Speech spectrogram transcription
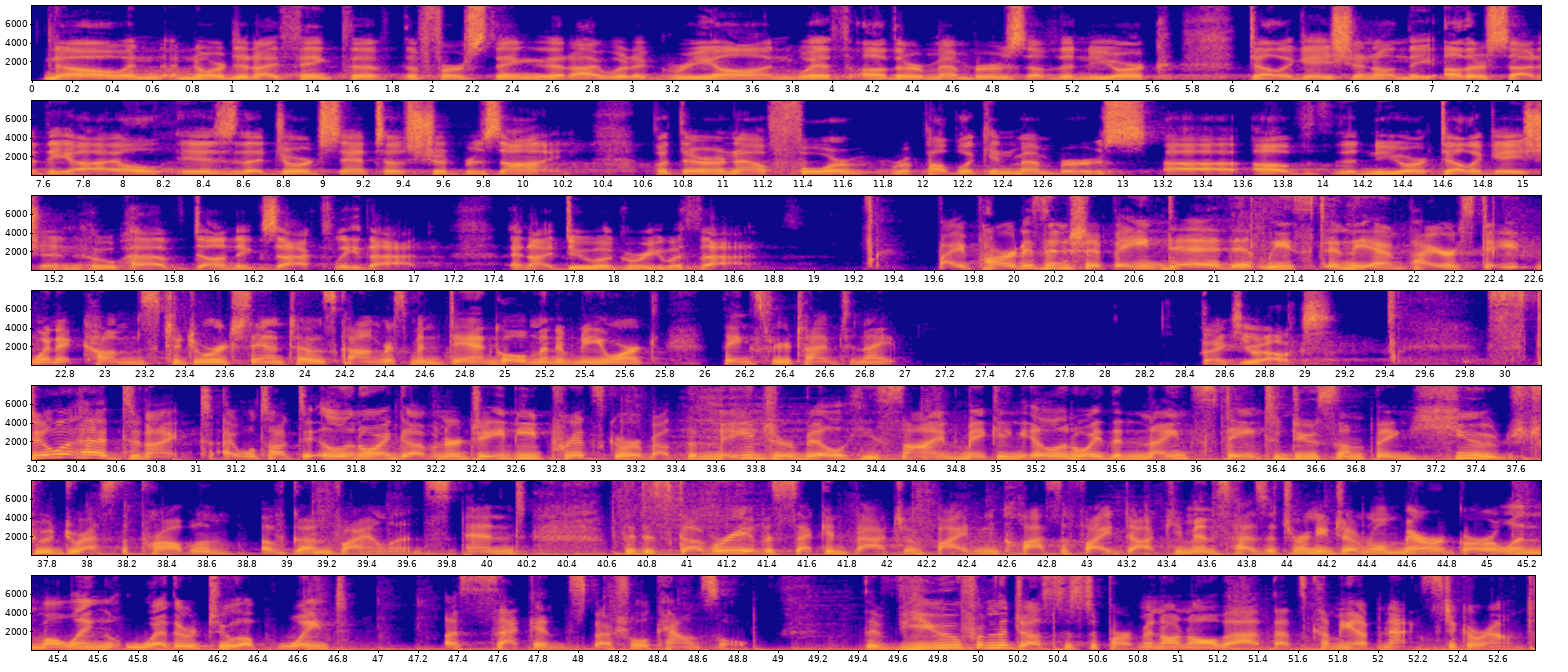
No, and nor did I think the, the first thing that I would agree on with other members of the New York delegation on the other side of the aisle is that George Santos should resign. But there are now four Republican members uh, of the New York delegation who have done exactly that. And I do agree with that. Bipartisanship ain't dead, at least in the Empire State when it comes to George Santos. Congressman Dan Goldman of New York, thanks for your time tonight. Thank you, Alex. Still ahead tonight, I will talk to Illinois Governor J.B. Pritzker about the major bill he signed, making Illinois the ninth state to do something huge to address the problem of gun violence. And the discovery of a second batch of Biden classified documents has Attorney General Merrick Garland mulling whether to appoint a second special counsel. The view from the Justice Department on all that, that's coming up next. Stick around.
